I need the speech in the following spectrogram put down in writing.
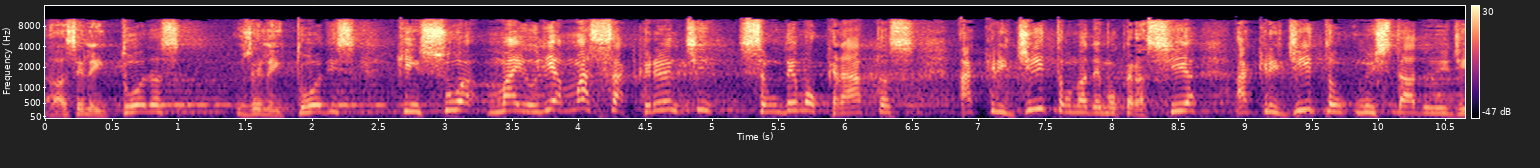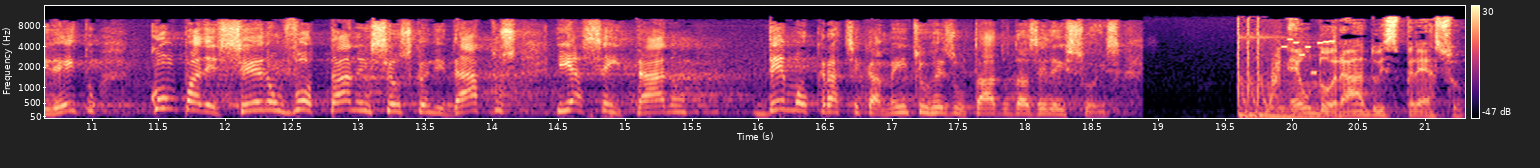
as eleitoras, os eleitores, que em sua maioria massacrante são democratas, acreditam na democracia, acreditam no Estado de Direito, compareceram, votaram em seus candidatos e aceitaram democraticamente o resultado das eleições. Eldorado Expresso.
